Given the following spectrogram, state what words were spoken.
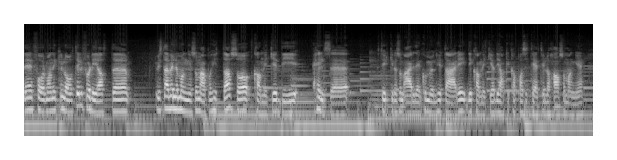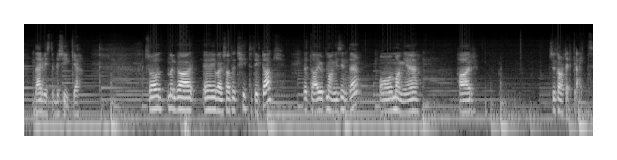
det får man ikke lov til fordi at eh, hvis det er veldig mange som er på hytta, så kan ikke de helsestyrkene som er i den kommunen hytta er i, de, kan ikke, de har ikke kapasitet til å ha så mange der hvis de blir syke. Så Norge har eh, iverksatt et hyttetiltak. Dette har gjort mange sinte, og mange har syntes det har vært helt greit.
